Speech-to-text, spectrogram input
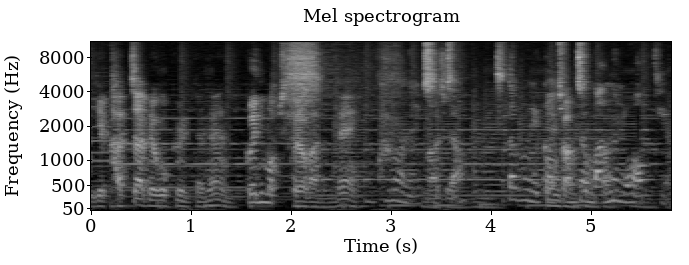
이게 가짜 배고플 때는 끊임없이 들어가는데 그러네, 진짜. 맞아요. 듣다 보니까 공감, 점점 공감. 맞는 것 같아요.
